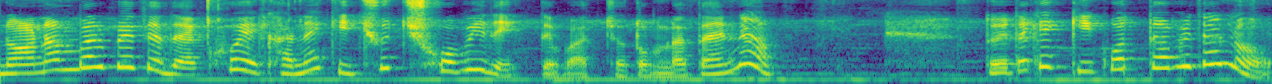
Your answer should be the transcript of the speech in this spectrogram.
ন নাম্বার পেজে দেখো এখানে কিছু ছবি দেখতে পাচ্ছ তোমরা, তাই না? তো এটাকে কি করতে হবে জানো?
